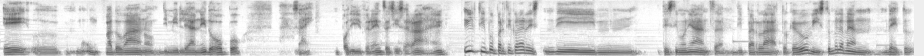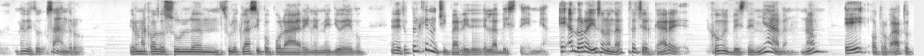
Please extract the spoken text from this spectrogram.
e uh, un padovano di mille anni dopo, sai, un po' di differenza ci sarà, eh? Il tipo particolare di mh, testimonianza, di parlato che avevo visto, me l'avevano detto, mi hanno detto, Sandro, era una cosa sul, sulle classi popolari nel Medioevo, mi hanno detto, perché non ci parli della bestemmia? E allora io sono andato a cercare come bestemmiavano, no? E ho trovato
